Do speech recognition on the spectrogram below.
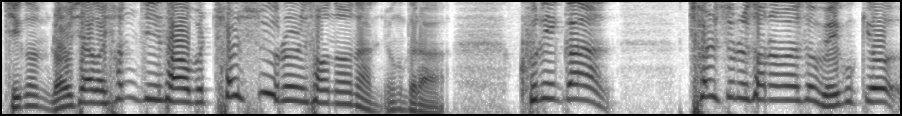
지금 러시아가 현지 사업을 철수를 선언한 용들아. 그러니까 철수를 선언하면서 외국 기업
